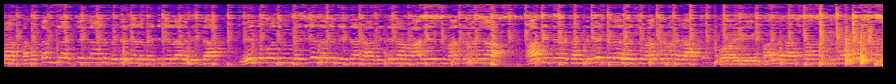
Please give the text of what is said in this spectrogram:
మా తన తండ్రి వచ్చిందా అని పెట్టగల బయటికి వెళ్ళాలి బిడ్డ. లేకపోతే నువ్వు బయటికి వెళ్ళాలి బిడ్డ నా బిడ్డగా మాడేసి మాత్రమనగా. ఆ బిడ్డను కంగు పెట్టలేదు వచ్చి మాత్రమనగా. వారి పండ్ల ఆడపల్ల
